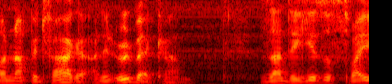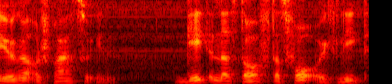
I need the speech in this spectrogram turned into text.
und nach Bethphage an den Ölberg kam, sandte Jesus zwei Jünger und sprach zu ihnen, Geht in das Dorf, das vor euch liegt,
